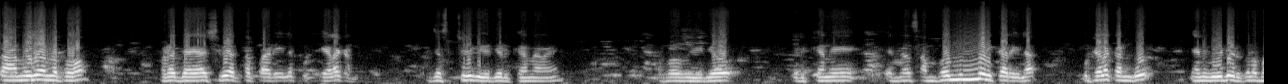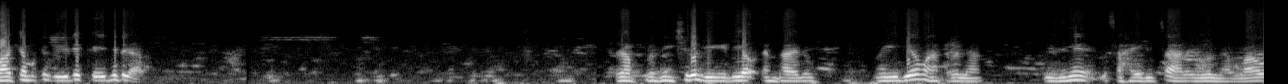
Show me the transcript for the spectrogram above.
സാമിയിൽ വന്നപ്പോ ഇവിടെ ജയാശ്രീ അട്ടപ്പാടിയിലെ കുട്ടികളെ കണ്ടു. ജസ്റ്റ് ഒരു വീഡിയോ എടുക്കാന്നാണ് അപ്പോൾ വീഡിയോ എടുക്കാന് എന്താ സംഭവം ഒന്നും എനിക്കറിയില്ല. കുട്ടികളെ കണ്ടു. ഞാൻ വീഡിയോ എടുക്കണം ബാക്കി നമുക്ക് വീഡിയോ കഴിഞ്ഞിട്ട് കാണാം. ഒരു അപ്രതീക്ഷിത വീഡിയോ എന്തായാലും വീഡിയോ മാത്രമല്ല ഇതിന് സഹകരിച്ച ആളുകളല്ല അള്ളാഹു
